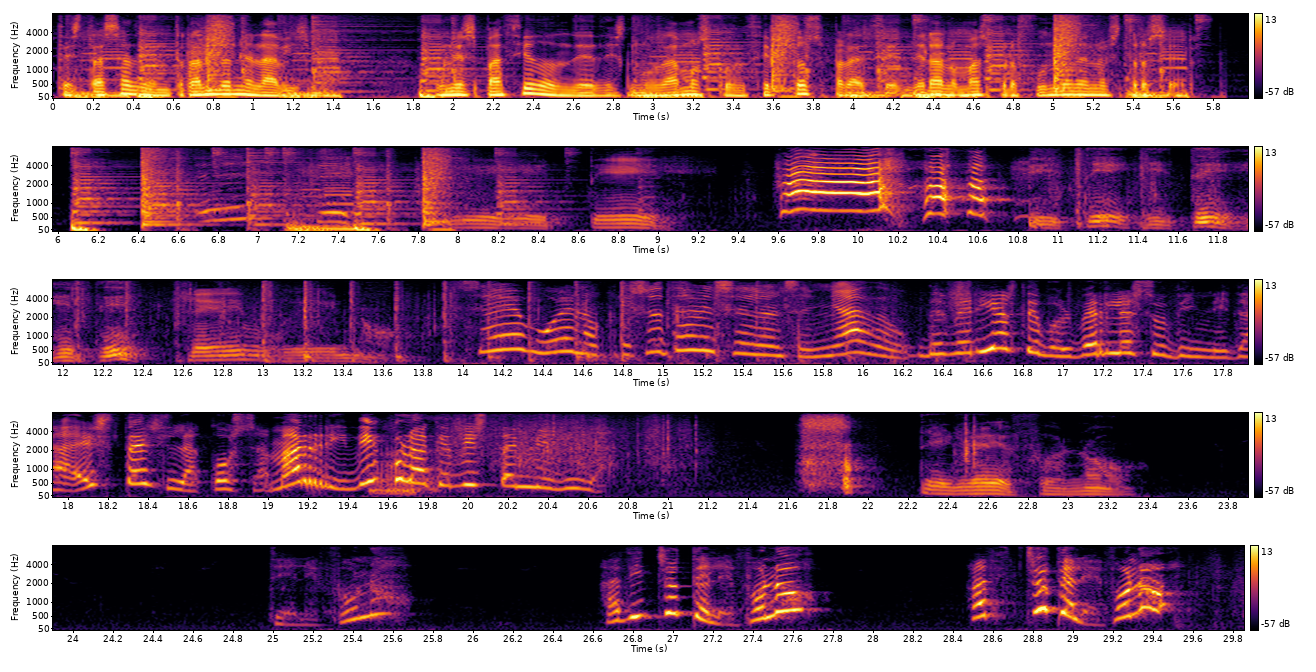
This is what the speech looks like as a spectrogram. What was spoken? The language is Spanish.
Te estás adentrando en el abismo, un espacio donde desnudamos conceptos para descender a lo más profundo de nuestro ser. Eso también se lo he enseñado. Deberías devolverle su dignidad. Esta es la cosa más ridícula que he visto en mi vida. Teléfono. ¿Teléfono? ¿Ha dicho teléfono? ¿Ha dicho teléfono?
